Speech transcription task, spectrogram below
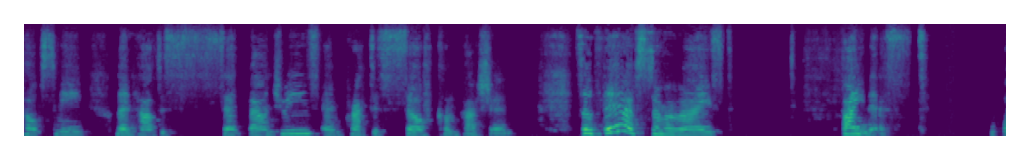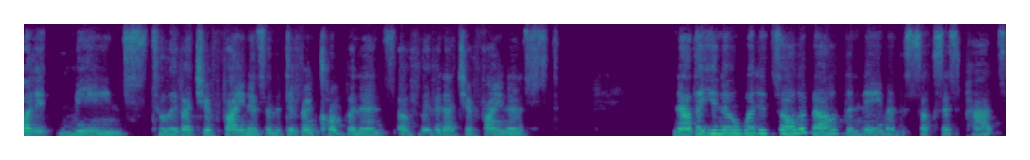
helps me learn how to set boundaries and practice self compassion. So, there I've summarized finest, what it means to live at your finest and the different components of living at your finest. Now that you know what it's all about, the name and the success path,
